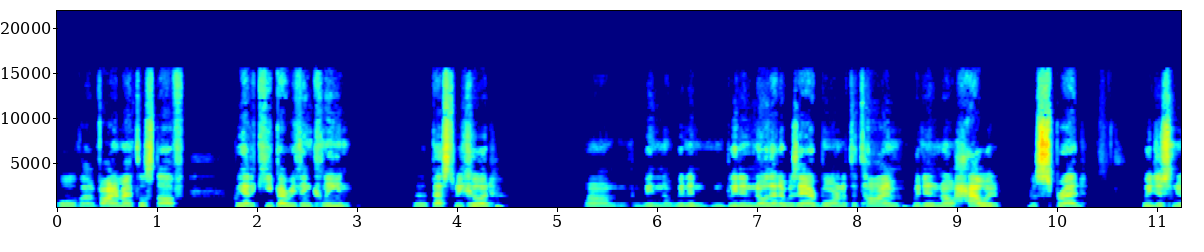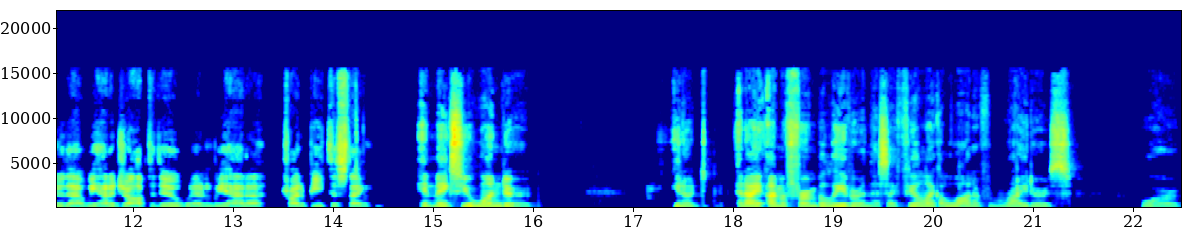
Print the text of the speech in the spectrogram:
all the environmental stuff. We had to keep everything clean the best we could. Um, we, we didn't, we didn't know that it was airborne at the time. We didn't know how it was spread. We just knew that we had a job to do and we had to try to beat this thing. It makes you wonder, you know, and I, I'm a firm believer in this. I feel like a lot of writers or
